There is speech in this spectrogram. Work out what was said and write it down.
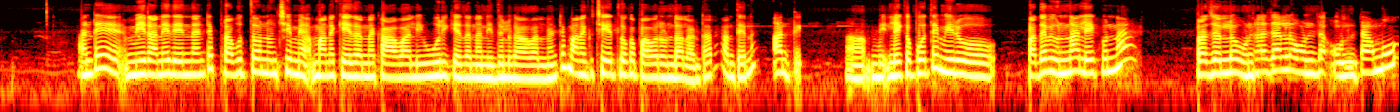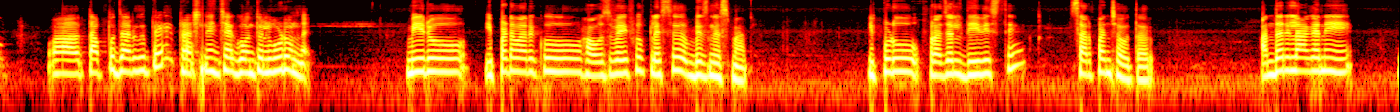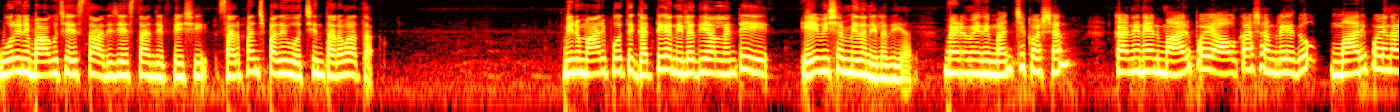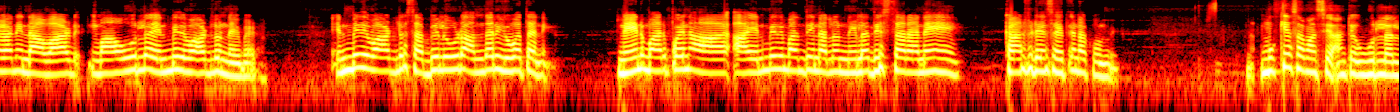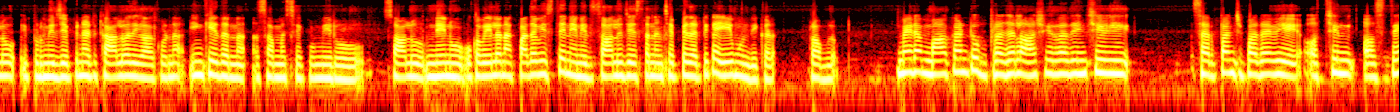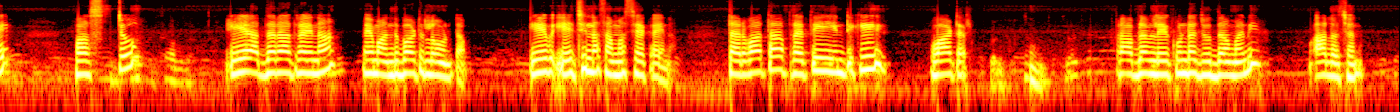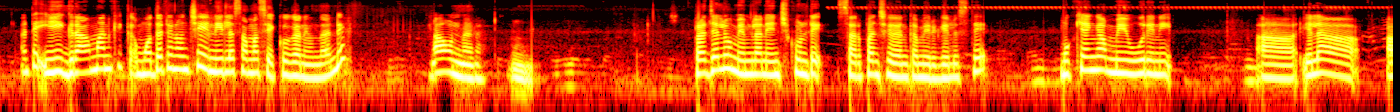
అంటే మీరు అనేది ఏంటంటే ప్రభుత్వం నుంచి మనకి ఏదన్నా కావాలి ఊరికి ఏదన్నా నిధులు కావాలంటే మనకు చేతిలో ఒక పవర్ ఉండాలంటారు? అంతేనా? అంతే. లేకపోతే మీరు పదవి ఉన్నా లేకున్నా ప్రజల్లో ప్రజల్లో ఉండ ఉంటాము. తప్పు జరిగితే ప్రశ్నించే గొంతులు కూడా ఉన్నాయి. మీరు ఇప్పటి వరకు housewife plus businessman. ఇప్పుడు ప్రజలు దీవిస్తే సర్పంచ్ అవుతారు. అందరిలాగానే ఊరిని బాగు చేస్తా అది చేస్తా అని చెప్పేసి సర్పంచ్ పదవి వచ్చిన తర్వాత మీరు మారిపోతే గట్టిగా నిలదీయాలంటే ఏ విషయం మీద నిలదీయాలి? మేడం ఇది మంచి క్వశ్చన్. కానీ నేను మారిపోయే అవకాశం లేదు. మారిపోయినా కానీ నా వార్డ్ మా ఊర్లో ఎనిమిది వార్డులు ఉన్నాయి మేడం. ఎనిమిది వార్డులు సభ్యులు కూడా అందరు యువతని. నేను మారిపోయిన ఆ- ఆ ఎనిమిది మంది నన్ను నిలదీస్తారనే కాన్ఫిడెన్స్ అయితే నాకు ఉంది ముఖ్య సమస్య అంటే ఊర్లలో ఇప్పుడు మీరు చెప్పినట్టు కాలువది కాకుండా ఇంకేదన్నా సమస్యకు మీరు సాల్వ్ నేను ఒకవేళ నాకు పదవి ఇస్తే నేను ఇది సాల్వ్ చేస్తానని చెప్పేటట్టుగా ఏముంది ఇక్కడ ప్రాబ్లం? మేడం మాకంటూ ప్రజలు ఆశీర్వదించి సర్పంచ్ పదవి వచ్చింది వస్తే ఫస్ట్ ఏ అర్ధరాత్రి అయినా మేము అందుబాటులో ఉంటాం. ఏ ఏ చిన్న సమస్యకైనా. తర్వాత ప్రతి ఇంటికి వాటర్. ప్రాబ్లం లేకుండా చూద్దామని ఆలోచన. అంటే ఈ గ్రామానికి మొదటి నుంచి నీళ్ళ సమస్య ఎక్కువగానే ఉందండి? అవును మేడం. ప్రజలు మిమ్మల్ని ఎంచుకుంటే సర్పంచ్ కనుక మీరు గెలిస్తే ముఖ్యంగా మీ ఊరిని ఎలా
